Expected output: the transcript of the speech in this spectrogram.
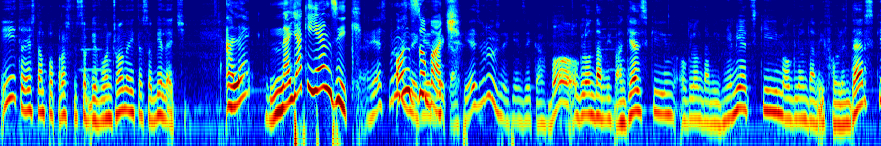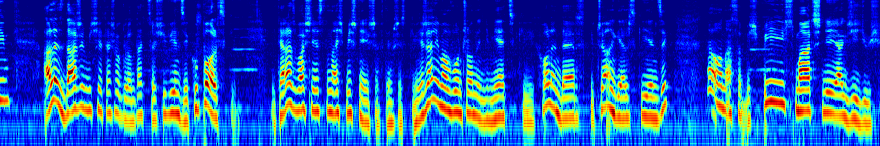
i to jest tam po prostu sobie włączone i to sobie leci. Ale na jaki język? Jest w On różnych zobacz. językach. Jest w różnych językach, bo oglądam i w angielskim, oglądam i w niemieckim, oglądam i w holenderskim, ale zdarzy mi się też oglądać coś i w języku polskim. I teraz właśnie jest to najśmieszniejsze w tym wszystkim. Jeżeli mam włączony niemiecki, holenderski czy angielski język, to ona sobie śpi smacznie jak dzidziuś.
